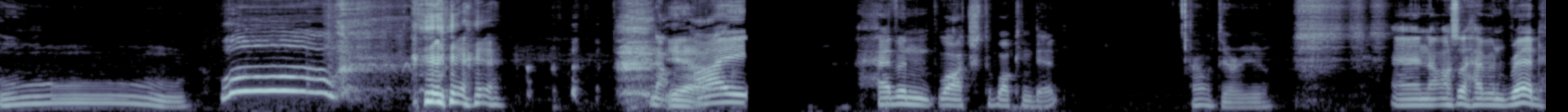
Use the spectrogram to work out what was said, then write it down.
Ooh. Woo! now, Yeah. I haven't watched The Walking Dead, How dare you? and I also haven't read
